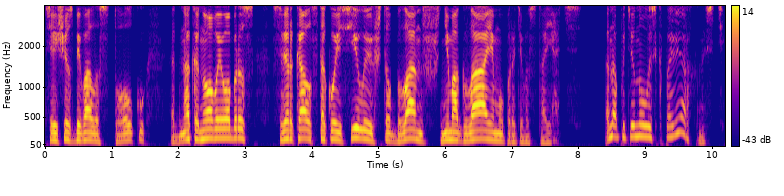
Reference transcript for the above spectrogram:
все еще сбивало с толку, однако новый образ сверкал с такой силой, что бланш не могла ему противостоять. Она потянулась к поверхности,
